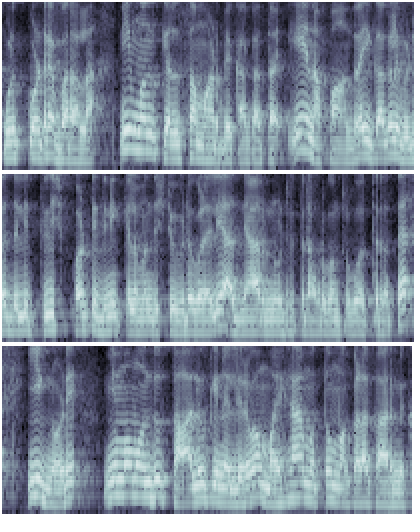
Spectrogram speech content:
ಕುಳಿತುಕೊಂಡ್ರೆ ಬರಲ್ಲ. ನೀವು ಒಂದು ಕೆಲಸ ಮಾಡಬೇಕಾಗತ್ತ. ಏನಪ್ಪ ಅಂದರೆ, ಈಗಾಗಲೇ ವಿಡಿಯೋದಲ್ಲಿ ತಿಳಿಸ್ಕೊಟ್ಟಿದ್ದೀನಿ. ಕೆಲವೊಂದಿಷ್ಟು ವಿಡಿಯೋಗಳಲ್ಲಿ ಅದನ್ನ ಯಾರು ನೋಡಿರ್ತಾರೆ ಅವ್ರಿಗಂತೂ ಗೊತ್ತಿರುತ್ತೆ. ಈಗ ನೋಡಿ ನಿಮ್ಮ ಒಂದು ತಾಲೂಕಿನಲ್ಲಿರುವ ಮಹಿಳಾ ಮತ್ತು ಮಕ್ಕಳ ಕಾರ್ಮಿಕ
